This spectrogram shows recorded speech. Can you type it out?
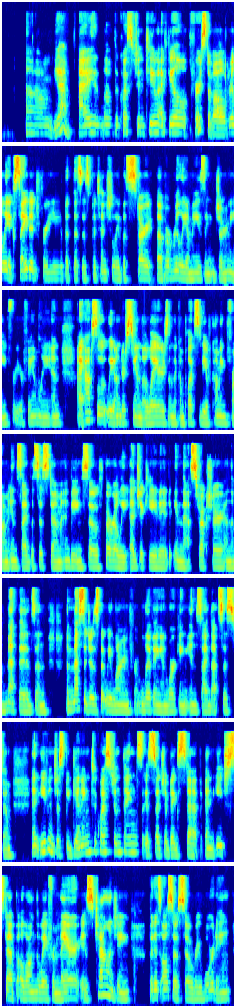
Um, yeah, I love the question too. I feel, first of all, really excited for you that this is potentially the start of a really amazing journey for your family. And I absolutely understand the layers and the complexity of coming from inside the system and being so thoroughly educated in that structure and the methods and the messages that we learn from living and working inside that system. And even just beginning to question things is such a big step. And each step along the way from there is challenging but it's also so rewarding.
